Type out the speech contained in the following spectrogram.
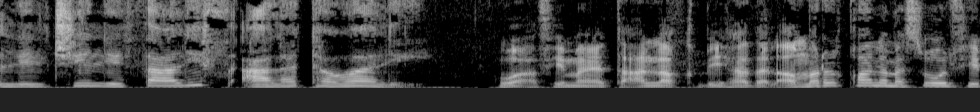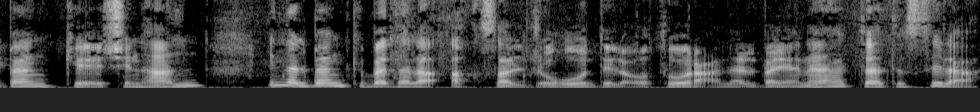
للجيل الثالث على توالي. وفيما يتعلق بهذا الأمر قال مسؤول في بنك شينهان إن البنك بذل أقصى الجهود للعثور على البيانات ذات الصلة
